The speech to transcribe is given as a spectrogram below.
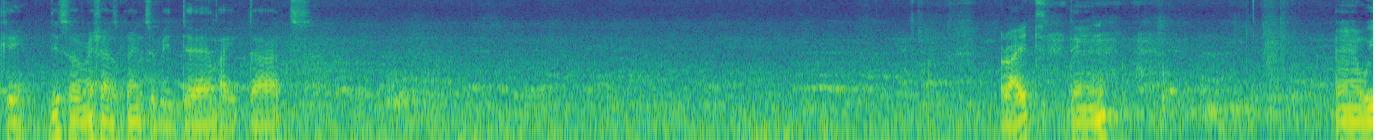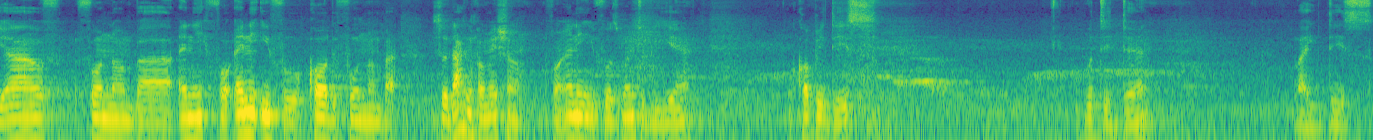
okay this information is going to be there like that right then and we have phone number any for any info call the phone number. So that information for any info is going to be here. Copy this put it there like this.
